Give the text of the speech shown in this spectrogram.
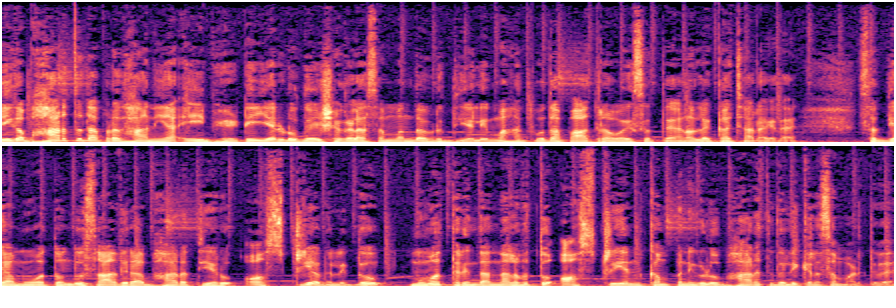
ಈಗ ಭಾರತದ ಪ್ರಧಾನಿಯ ಈ ಭೇಟಿ ಎರಡು ದೇಶಗಳ ಸಂಬಂಧ ವೃದ್ಧಿಯಲ್ಲಿ ಮಹತ್ವದ ಪಾತ್ರ ವಹಿಸುತ್ತೆ ಅನ್ನೋ ಲೆಕ್ಕಾಚಾರ ಇದೆ. ಸದ್ಯ ಮೂವತ್ತೊಂದು ಸಾವಿರ ಭಾರತೀಯರು ಆಸ್ಟ್ರಿಯಾದಲ್ಲಿದ್ದು, ಮೂವತ್ತರಿಂದ ನಲವತ್ತು ಆಸ್ಟ್ರಿಯನ್ ಕಂಪನಿಗಳು ಭಾರತದಲ್ಲಿ ಕೆಲಸ ಮಾಡ್ತಿವೆ.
